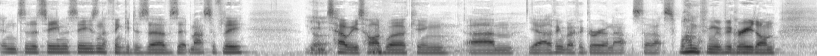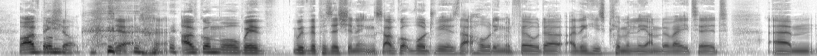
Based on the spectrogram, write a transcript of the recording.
into the team this season. I think he deserves it massively. You yeah. can tell he's hardworking. Um, yeah, I think we both agree on that. So that's one thing we've agreed on. Well, I've Big gone, shock. yeah, I've gone more with with the positioning. So I've got Rodri as that holding midfielder. I think he's criminally underrated. Um,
